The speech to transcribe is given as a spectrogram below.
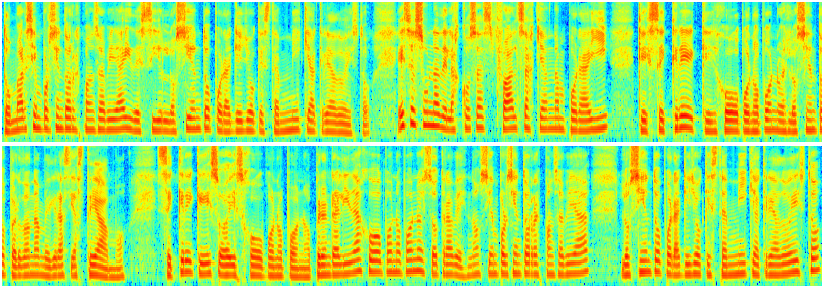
tomar 100% responsabilidad y decir lo siento por aquello que está en mí que ha creado esto. Esa es una de las cosas falsas que andan por ahí, que se cree que Ho'oponopono es lo siento, perdóname, gracias, te amo. Se cree que eso es Ho'oponopono, pero en realidad Ho'oponopono es otra vez, ¿no? 100% responsabilidad, lo siento por aquello que está en mí que ha creado esto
